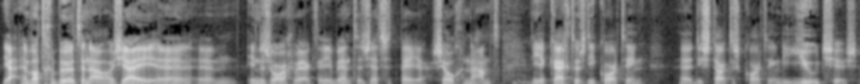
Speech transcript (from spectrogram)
Ja, en wat gebeurt er nou als jij eh, ehm, in de zorg werkt en je bent een ZZP'er, zogenaamd. En je krijgt dus die korting, eh, die starterskorting, die huge is.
